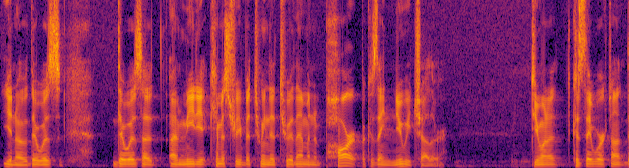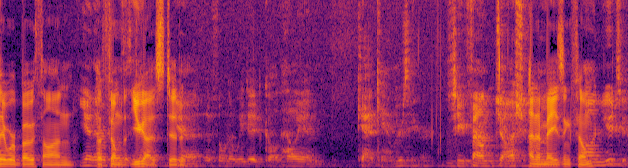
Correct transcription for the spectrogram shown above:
you know, there was there was a an immediate chemistry between the two of them, and in part because they knew each other. Do you want to? Because they worked on, they were both on Yeah, they a were film both that you guys did. Yeah, a film that we did called Hellion Kat Candler's here. She found Josh. An on- amazing film. on YouTube,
